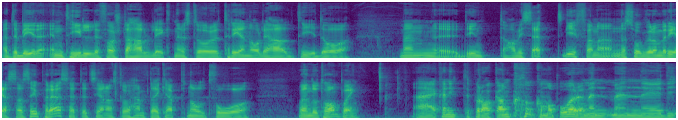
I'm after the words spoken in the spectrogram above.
Att det blir en till första halvlek när det står 3-0 i halvtid och... Men eh, det är inte, har vi sett Giffarna? När såg vi dem resa sig på det här sättet senast och hämta ikapp 0-2 och ändå ta en poäng? Nej, jag kan inte på rak arm kom- komma på det, men, men eh, det,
